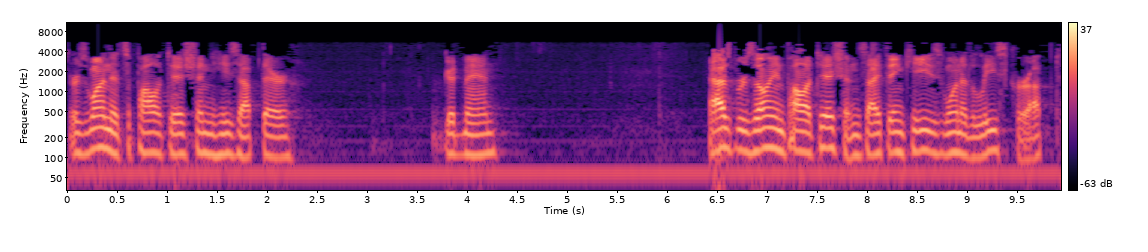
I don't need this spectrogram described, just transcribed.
There's one that's a politician, he's up there. Good man. As Brazilian politicians, I think he's one of the least corrupt.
